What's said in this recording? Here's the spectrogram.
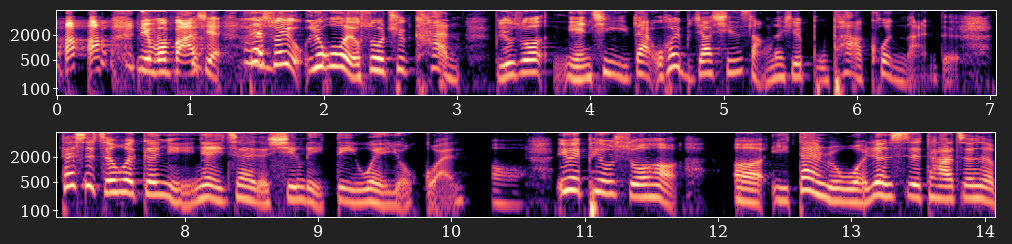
你有没有发现？但所以如果我有时候去看，比如说年轻一代，我会比较欣赏那些不怕困难的。但是这会跟你内在的心理地位有关哦。因为譬如说哈，呃，以淡如我认识他真的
